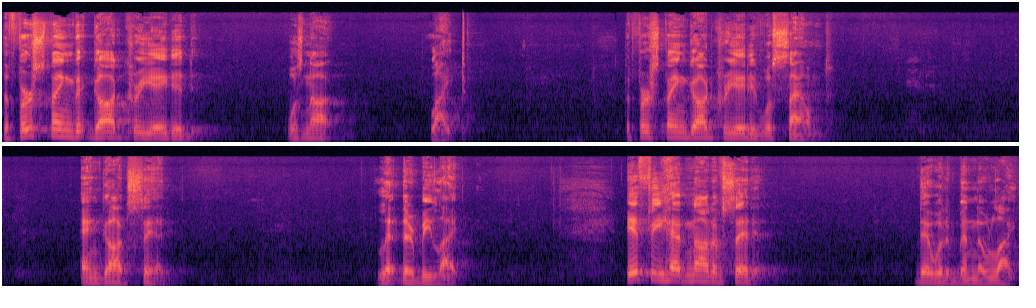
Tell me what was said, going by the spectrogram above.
The first thing that God created was not light. The first thing God created was sound. And God said, Let there be light. If he had not have said it, there would have been no light.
